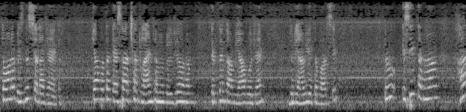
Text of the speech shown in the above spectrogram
تو ہمارا بزنس چلا جائے گا۔ کیا پتا کیسا اچھا کلائنٹ ہمیں مل جائے اور ہم کتنے کامیاب ہو جائیں دنیاوی اعتبار سے۔ تو اسی طرح ہر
